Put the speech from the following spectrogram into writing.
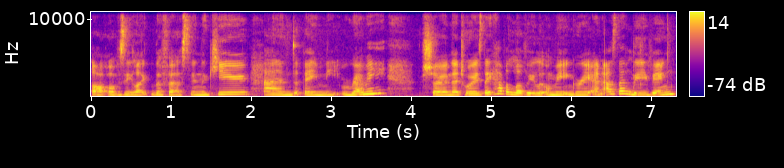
are obviously like the first in the queue, and they meet Remy, show them their toys. They have a lovely little meet and greet, and as they're leaving,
